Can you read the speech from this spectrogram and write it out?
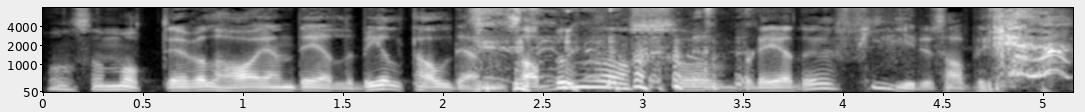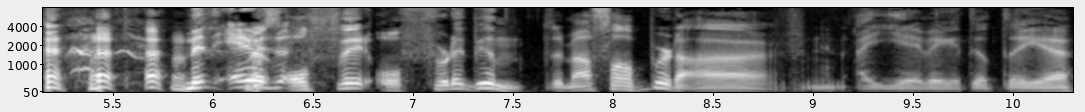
Og så måtte jeg vel ha en delebil til den Saaben, og så ble det fire Saaber. Men Men hvorfor det begynte med Saaber, det Nei, jeg vet ikke. Jeg,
